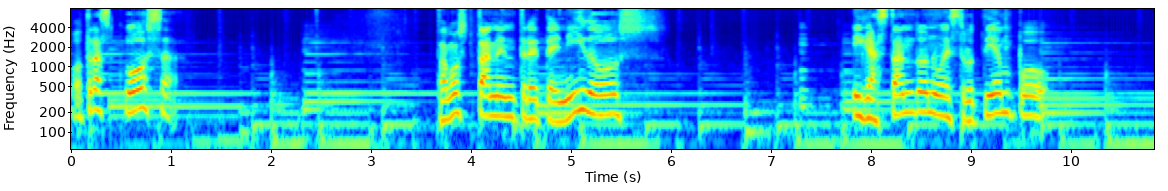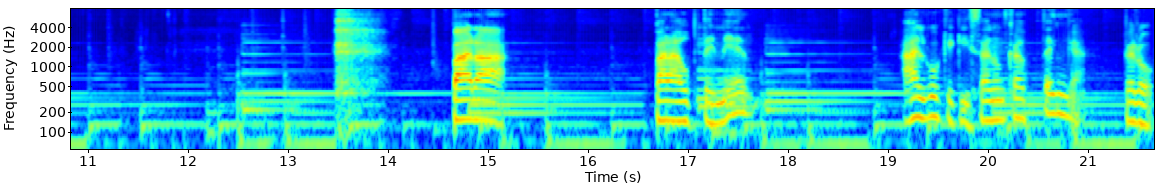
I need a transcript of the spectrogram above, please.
otras cosas. Estamos tan entretenidos y gastando nuestro tiempo para, para obtener algo que quizá nunca obtenga. Pero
